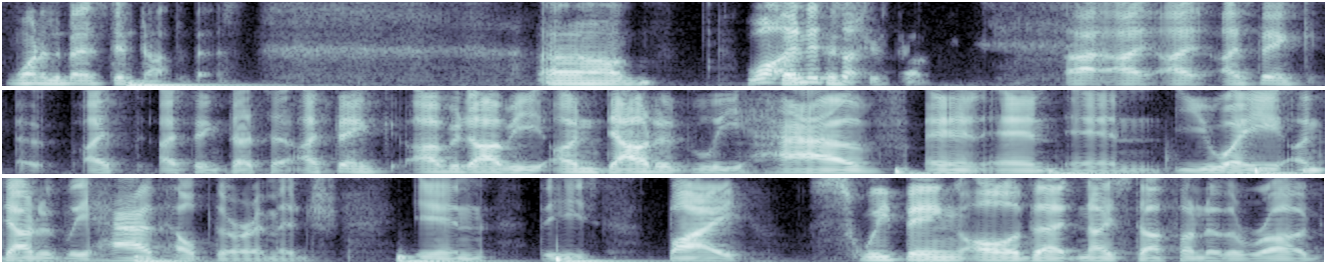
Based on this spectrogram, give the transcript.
one of the best, if not the best. Um, Well, but and it's finish your thought. I, I, I think I I think that's it. I think Abu Dhabi undoubtedly have and and and UAE undoubtedly have helped their image in these by sweeping all of that nice stuff under the rug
